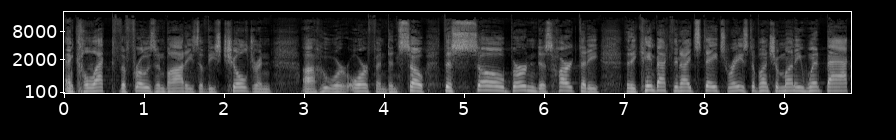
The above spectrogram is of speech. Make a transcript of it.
and collect the frozen bodies of these children uh, who were orphaned. And so this so burdened his heart that he, that he came back to the United States, raised a bunch of money, went back,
